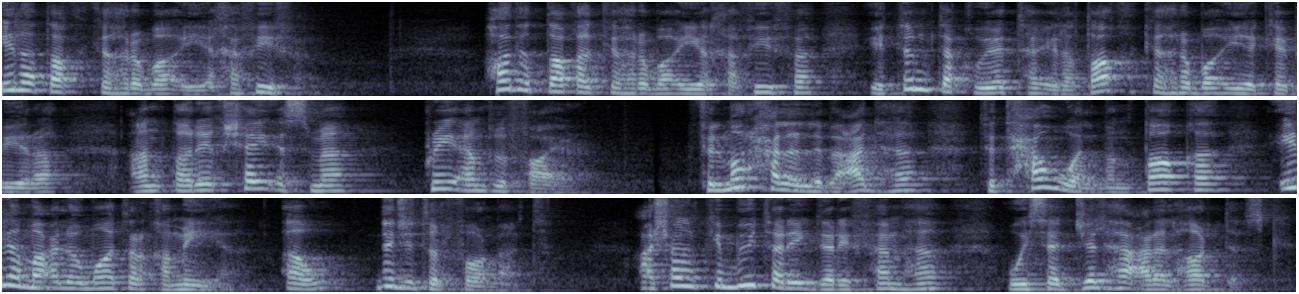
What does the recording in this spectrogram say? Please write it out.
إلى طاقة كهربائية خفيفة. هذه الطاقة الكهربائية الخفيفة يتم تقويتها إلى طاقة كهربائية كبيرة عن طريق شيء اسمه Preamplifier. في المرحلة اللي بعدها تتحول من طاقة إلى معلومات رقمية أو Digital Format عشان الكمبيوتر يقدر يفهمها ويسجلها على ال hard disk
